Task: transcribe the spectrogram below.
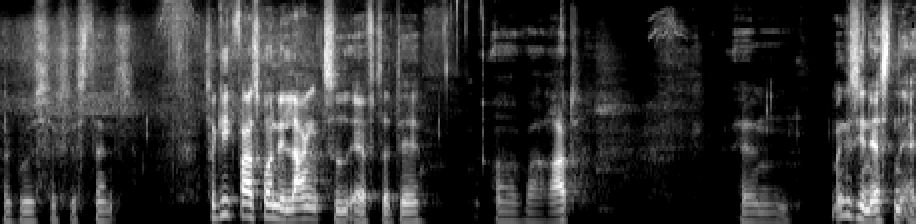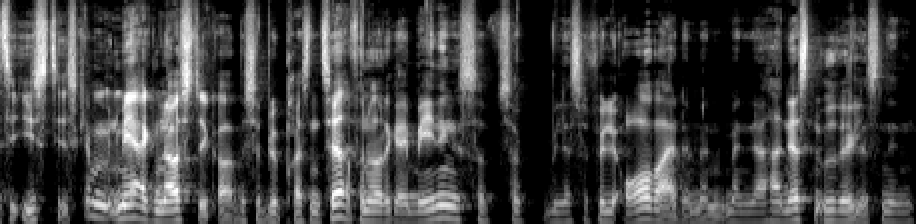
for Guds eksistens. Så jeg gik faktisk rundt i lang tid efter det, og var ret, øhm, man kan sige næsten ateistisk. Jeg var mere agnostik, og hvis jeg blev præsenteret for noget, der gav mening, så, så ville jeg selvfølgelig overveje det, men, men jeg havde næsten udviklet sådan en,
